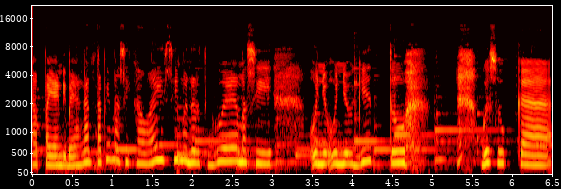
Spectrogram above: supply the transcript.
apa yang dibayangkan tapi masih kawaii sih menurut gue masih unyu-unyu gitu. Gue suka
